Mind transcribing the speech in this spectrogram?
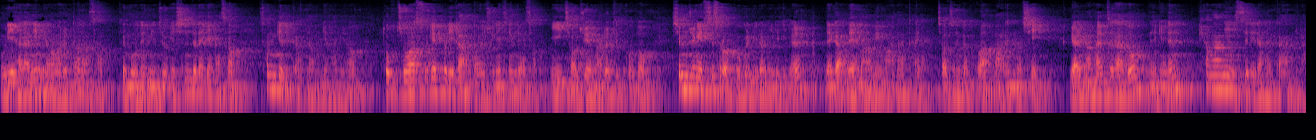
우리 하나님 여호와를 떠나서 그 모든 민족의 신들에게 가서 섬길까 염려하며 독주와 쑥의 뿌리가 너희 중에 생겨서 이 저주의 말을 듣고도 심중에 스스로 복을 빌어 이르기를 내가 내 마음이 완악하여 젖은 것과 마른 것이 멸망할지라도 내게는 평안이 있으리라 할까 합니다.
